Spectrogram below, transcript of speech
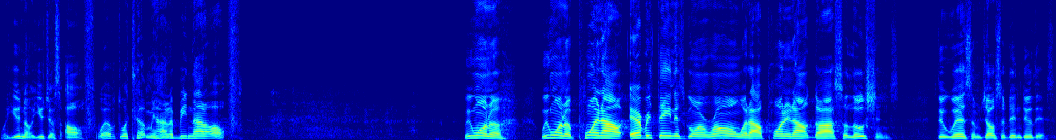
Well, you know, you're just off. Well, well tell me how to be not off. we want to we want to point out everything that's going wrong without pointing out God's solutions through wisdom. Joseph didn't do this.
